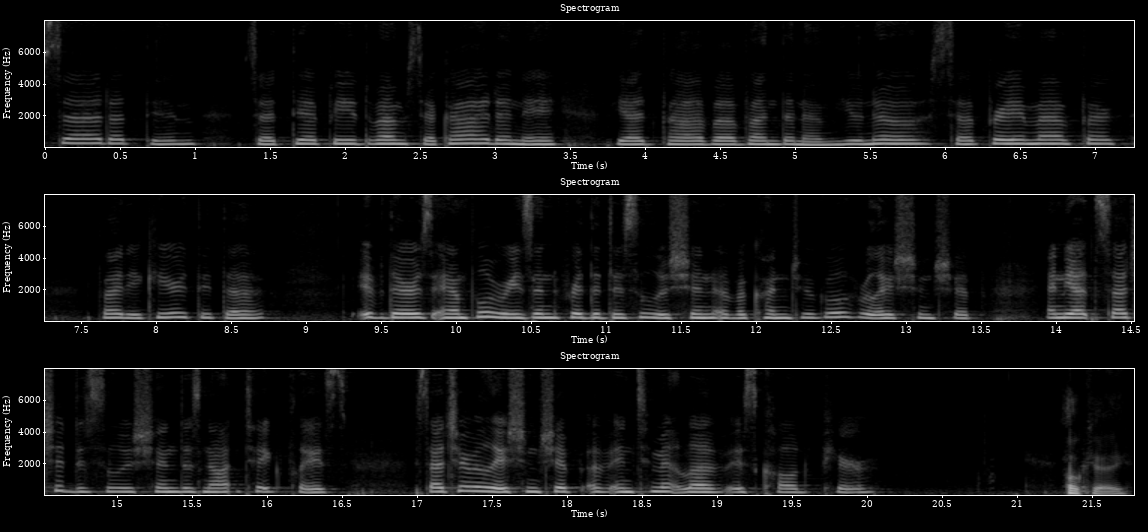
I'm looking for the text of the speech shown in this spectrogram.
saratim satyapi dvam sakarane yadbhava bandhanam yuno saprema parikirtita. If there is ample reason for the dissolution of a conjugal relationship, and yet such a dissolution does not take place, such a relationship of intimate love is called pure. Okay.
